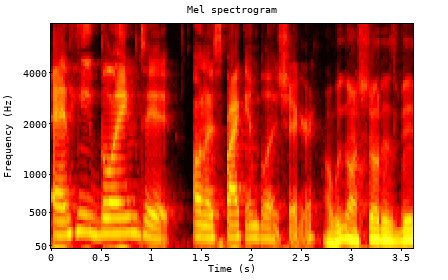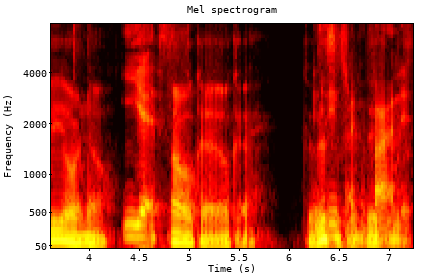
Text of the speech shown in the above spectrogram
and he blamed it on a spike in blood sugar. Are we gonna show this video or no? Yes. Oh, okay, okay. Because this see is if I can ridiculous. find it.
